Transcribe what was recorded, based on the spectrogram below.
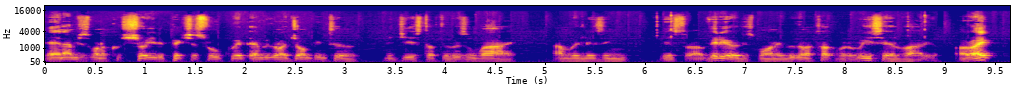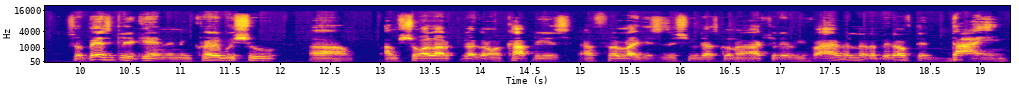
And I'm just want to show you the pictures real quick and we're going to jump into the gist of the reason why I'm releasing this uh, video this morning. We're going to talk about the resale value. All right. So basically, again, an incredible shoe. Uh, I'm sure a lot of people are going to copy this. I feel like this is a shoe that's going to actually revive a little bit of the dying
